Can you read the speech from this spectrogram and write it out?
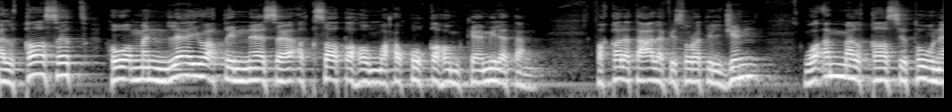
القاسط هو من لا يعطي الناس أقساطهم وحقوقهم كاملة. فقال تعالى في سورة الجن وأما القاسطون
